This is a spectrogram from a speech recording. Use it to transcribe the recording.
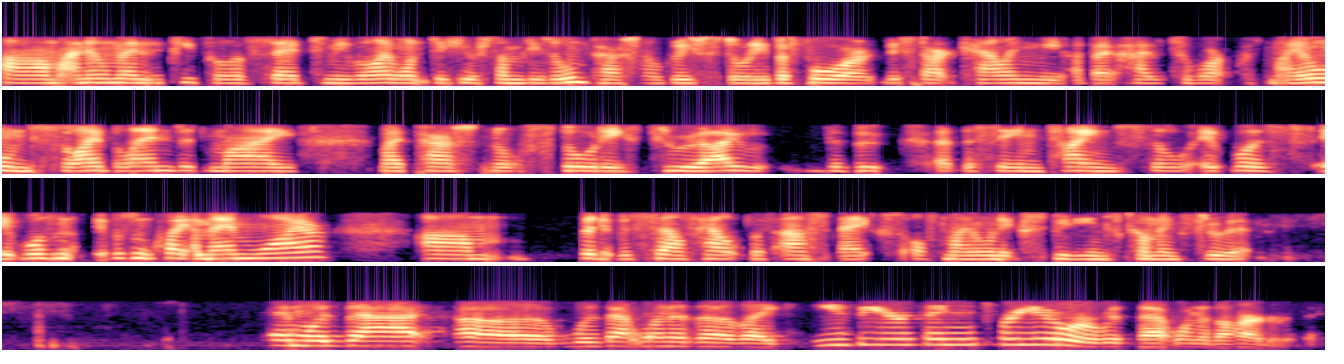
Um, I know many people have said to me, "Well, I want to hear somebody's own personal grief story before they start telling me about how to work with my own." So I blended my my personal story throughout the book at the same time. So it was it wasn't it wasn't quite a memoir, um, but it was self help with aspects of my own experience coming through it. And was that uh, was that one of the like easier things for you, or was that one of the harder things?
